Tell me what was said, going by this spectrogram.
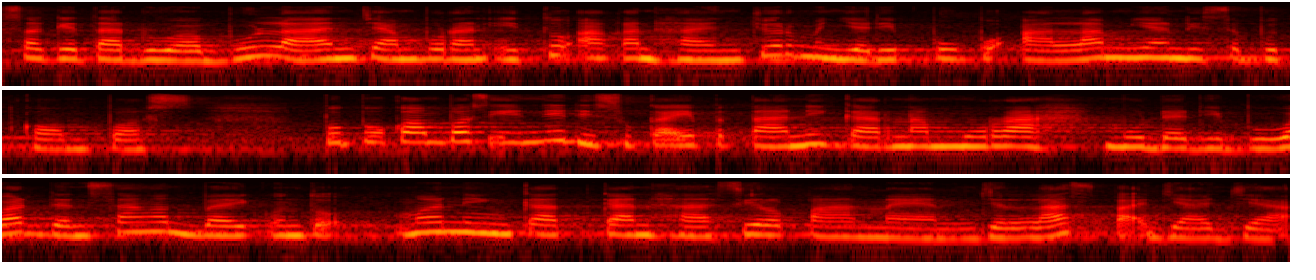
Sekitar dua bulan, campuran itu akan hancur menjadi pupuk alam yang disebut kompos. Pupuk kompos ini disukai petani karena murah, mudah dibuat, dan sangat baik untuk meningkatkan hasil panen. Jelas Pak Jajak.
